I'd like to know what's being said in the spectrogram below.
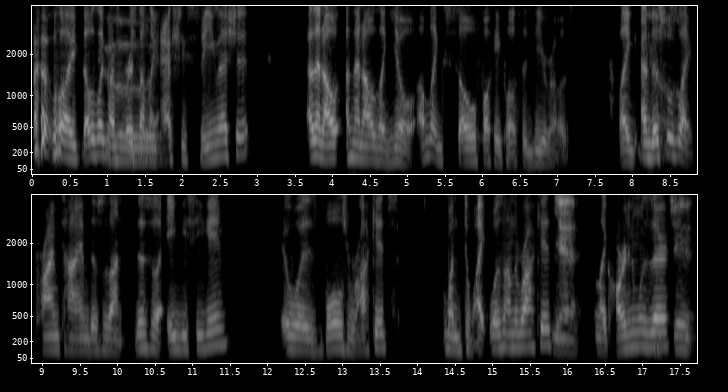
like that was like my first time like actually seeing that shit. And then I and then I was like, "Yo, I'm like so fucking close to D Rose." Like, and this was like prime time. This was on this was an ABC game. It was Bulls Rockets when Dwight was on the Rockets. Yeah, and, like Harden was there. legit.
